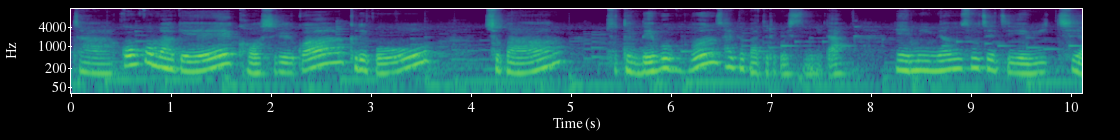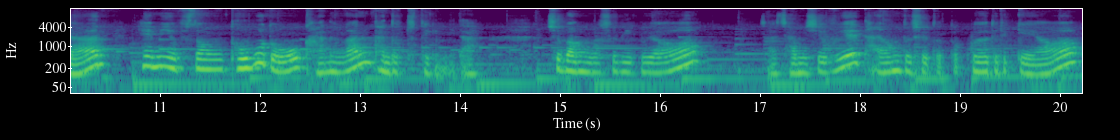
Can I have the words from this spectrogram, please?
자, 꼼꼼하게 거실과 그리고 주방, 주택 내부 부분 살펴봐 드리고 있습니다. 해미면 소재지에 위치한 해미읍성 도보도 가능한 단독주택입니다. 주방 모습이고요. 자, 잠시 후에 다용도실도 또 보여드릴게요.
